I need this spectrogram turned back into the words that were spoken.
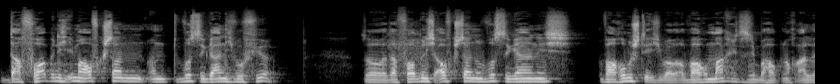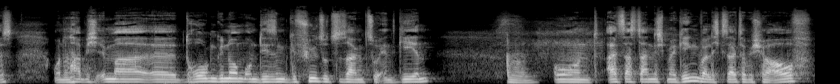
davor bin ich immer aufgestanden und wusste gar nicht wofür. So davor bin ich aufgestanden und wusste gar nicht, warum stehe ich überhaupt, warum mache ich das überhaupt noch alles? Und dann habe ich immer äh, Drogen genommen, um diesem Gefühl sozusagen zu entgehen. Und als das dann nicht mehr ging, weil ich gesagt habe, ich höre auf,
